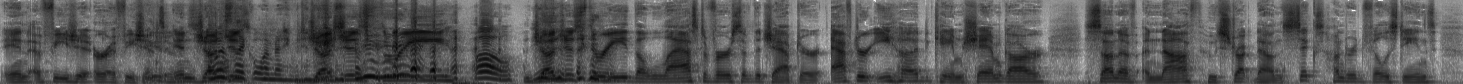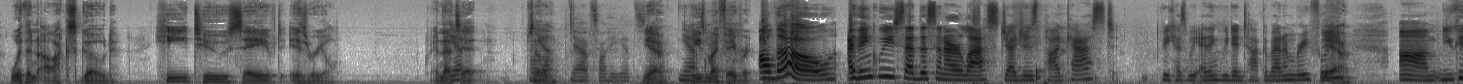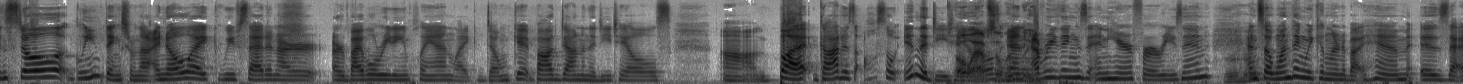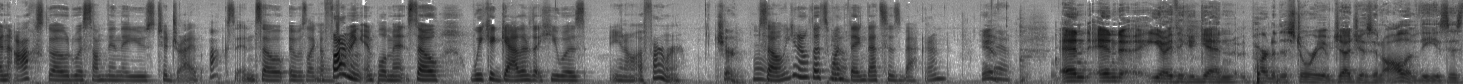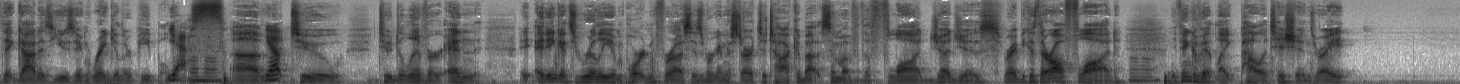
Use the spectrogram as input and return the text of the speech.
In Ephesians or Ephesians in I was Judges, like, oh, I'm not even. Judges three, Oh, Judges 3, the last verse of the chapter. After Ehud came Shamgar, son of Anath, who struck down 600 Philistines with an ox goad. He too saved Israel. And that's Yep. it. So, Yep. Yeah, that's all he gets. yeah, Yep. he's my favorite. Although I think we said this in our last Judges podcast because we I think we did talk about him briefly. Yeah. Um, you can still glean things from that. I know, like we've said in our our Bible reading plan, like don't get bogged down in the details. Um, but God is also in the details, Oh, absolutely. and everything's in here for a reason. And so, one thing we can learn about him is that an ox goad was something they used to drive oxen. So it was like a farming implement. So we could gather that he was, you know, a farmer. Sure. So you know that's one Yeah. thing. That's his background. Yeah. Yeah. And and uh, you know, I think again, part of the story of Judges in all of these is that God is using regular people. Yes. um, Yep. to to deliver. And I think it's really important for us as we're going to start to talk about some of the flawed judges, right? Because they're all flawed. You think of it like politicians, right?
